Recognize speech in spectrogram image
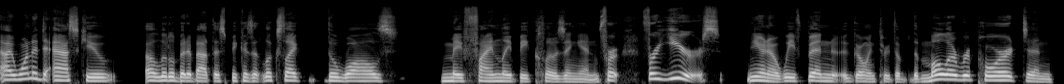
I wanted to ask you a little bit about this because it looks like the walls may finally be closing in. For for years, you know, we've been going through the the Mueller report and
